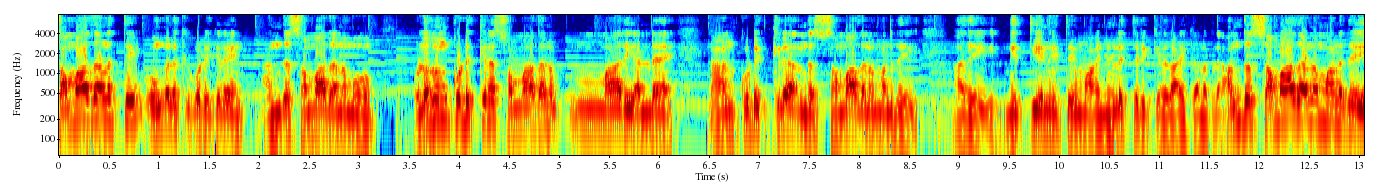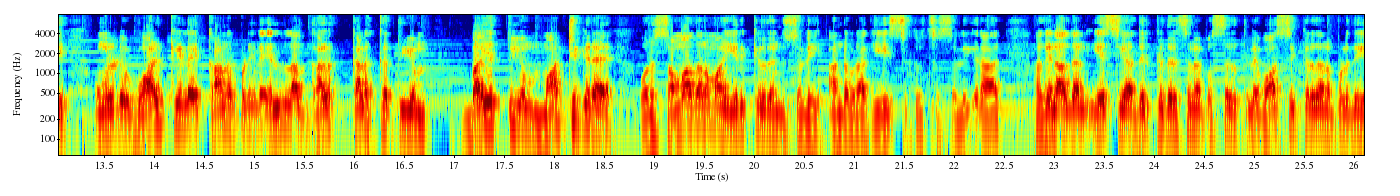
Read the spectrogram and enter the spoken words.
சமாதானத்தை உங்களுக்கு கொடுக்கிறேன். அந்த சமாதானமும் உலகம் கொடுக்கிற சமாதானம் மாதிரி அல்ல. நான் கொடுக்கிற அந்த சமாதானமானது அது நித்திய நித்தியமாய் நிலைத்திருக்கிறதாய் காணப்படுது அந்த சமாதானமானது உங்களுடைய வாழ்க்கையில காணப்படுகிற எல்லா கல கலக்கத்தையும் பயத்தையும் மாற்றுகிற ஒரு சமாதானமாக இருக்கிறது என்று சொல்லி ஆண்டவராக இயேசு கிறிஸ்து சொல்லுகிறார். அதனால் தான் ஏசியா தீர்க்க தரிசன புஸ்தகத்திலே வாசிக்கிறதான பொழுது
